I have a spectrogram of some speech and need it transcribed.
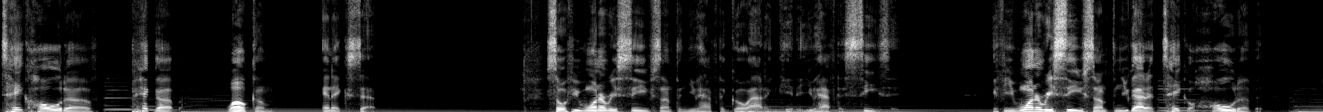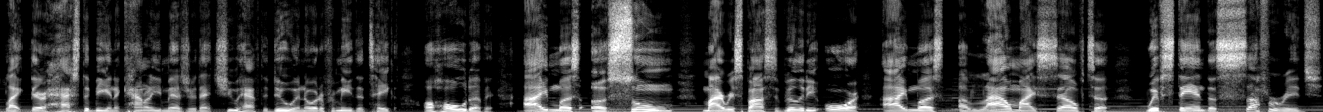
take hold of, pick up, welcome, and accept. So if you want to receive something, you have to go out and get it. You have to seize it. If you want to receive something, you got to take a hold of it. Like there has to be an accountability measure that you have to do in order for me to take a hold of it. I must assume my responsibility or I must allow myself to withstand the suffrage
